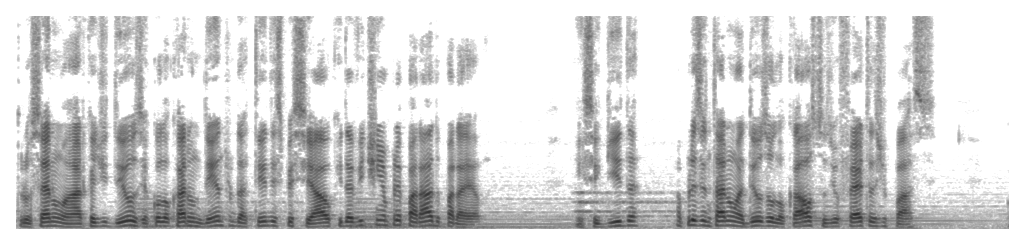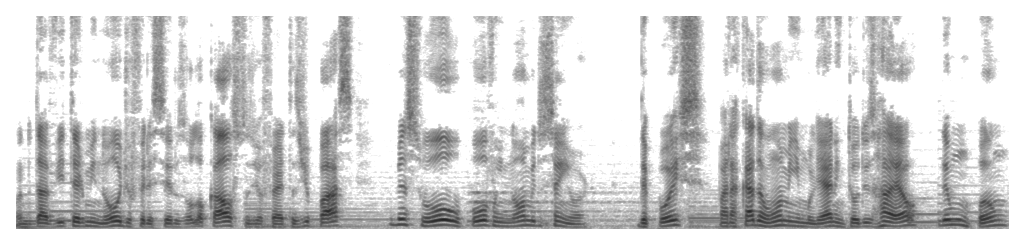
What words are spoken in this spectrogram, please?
Trouxeram a arca de Deus e a colocaram dentro da tenda especial que Davi tinha preparado para ela. Em seguida, apresentaram a Deus holocaustos e ofertas de paz. Quando Davi terminou de oferecer os holocaustos e ofertas de paz, abençoou o povo em nome do Senhor. Depois, para cada homem e mulher em todo Israel, deu um pão,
